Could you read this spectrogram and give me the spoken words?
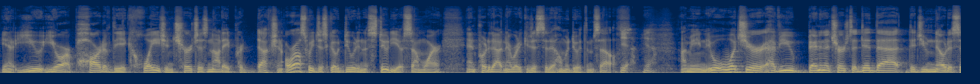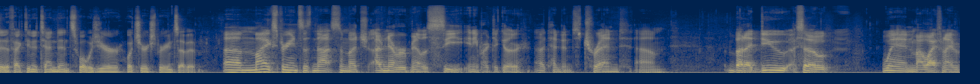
You know, you you are part of the equation. Church is not a production, or else we just go do it in the studio somewhere and put it out, and everybody could just sit at home and do it themselves. Yeah, yeah. I mean, what's your? Have you been in a church that did that? Did you notice it affecting attendance? What was your What's your experience of it? Um, my experience is not so much. I've never been able to see any particular attendance trend, um, but I do. So when my wife and I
